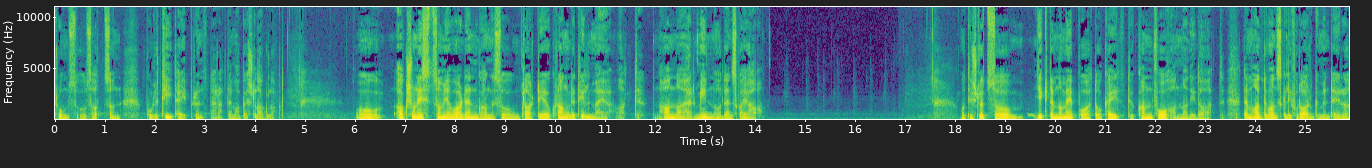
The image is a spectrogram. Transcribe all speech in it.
Troms og satt sånn polititeip rundt der at den var beslaglagt. Og aksjonist som jeg var den gang, så klarte jeg å krangle til meg at Hanna er min, og den skal jeg ha. Og til slutt så gikk de nå med på at ok, du kan få handa di, da. At de hadde vanskelig for å argumentere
